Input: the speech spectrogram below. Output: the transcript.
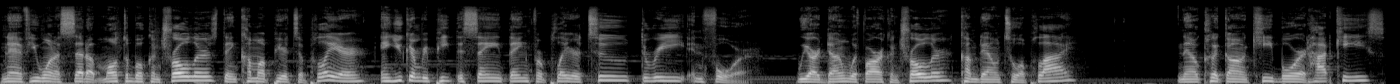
Now, if you want to set up multiple controllers, then come up here to player and you can repeat the same thing for player 2, 3, and 4. We are done with our controller, come down to apply. Now click on keyboard hotkeys.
